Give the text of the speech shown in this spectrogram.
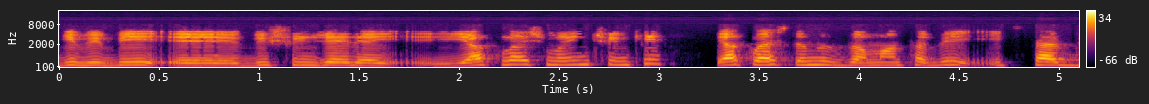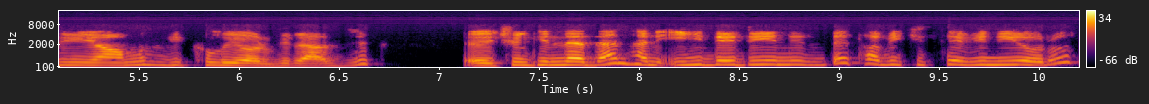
gibi bir e, düşünceyle yaklaşmayın. Çünkü yaklaştığınız zaman tabii içsel dünyamız yıkılıyor birazcık. E, çünkü neden? Hani iyi dediğinizde tabii ki seviniyoruz.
